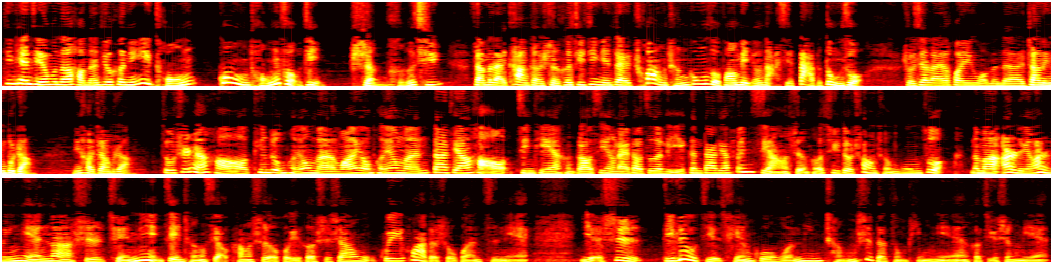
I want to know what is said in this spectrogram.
今天节目呢，好男就和您一同共同走进沈河区。咱们来看看审核局今年在创城工作方面有哪些大的动作。首先来欢迎我们的张玲部长，你好，张部长。主持人好，听众朋友们、网友朋友们，大家好。今天很高兴来到这里，跟大家分享沈河区的创城工作。那么，二零二零年呢，是全面建成小康社会和“十三五”规划的收官之年，也是第六届全国文明城市的总评年和决胜年。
